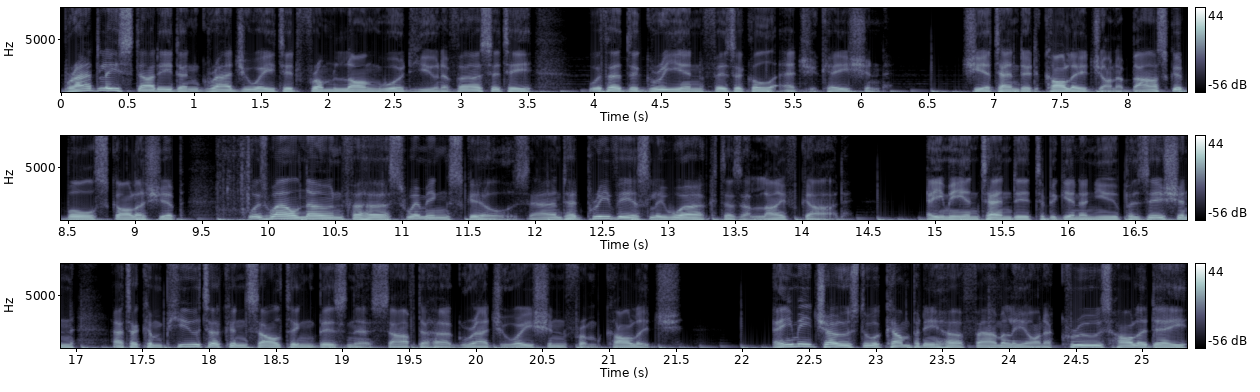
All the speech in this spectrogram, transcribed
Bradley studied and graduated from Longwood University with a degree in physical education. She attended college on a basketball scholarship, was well known for her swimming skills, and had previously worked as a lifeguard. Amy intended to begin a new position at a computer consulting business after her graduation from college. Amy chose to accompany her family on a cruise holiday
